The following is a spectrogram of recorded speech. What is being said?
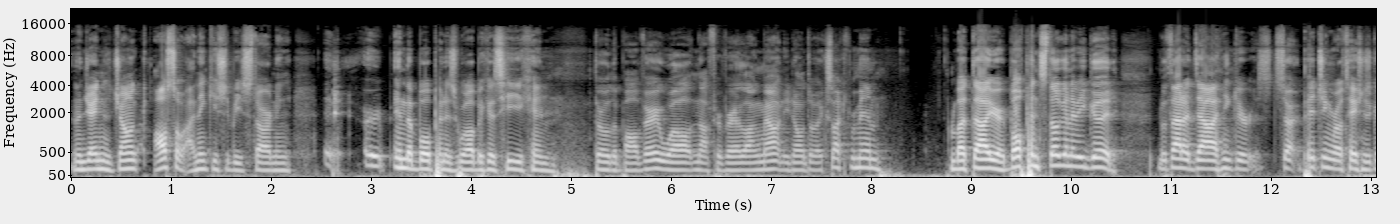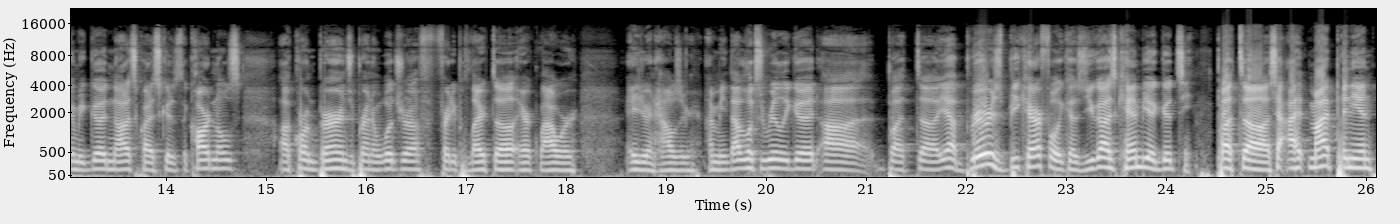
then Janson Junk, also, I think he should be starting uh, in the bullpen as well because he can throw the ball very well, not for a very long amount. You don't expect from him. But uh, your bullpen's still going to be good. Without a doubt, I think your pitching rotation is going to be good. Not as quite as good as the Cardinals. Uh, Corbin Burnes, Brandon Woodruff, Freddy Peralta, Eric Lauer. Adrian Houser. I mean, that looks really good. Uh, but uh, yeah, Brewers, be careful because you guys can be a good team. But uh, so I, my opinion,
